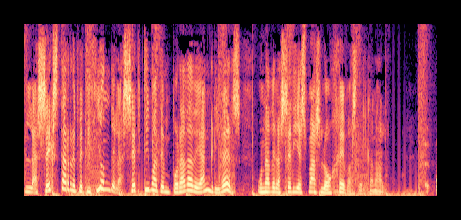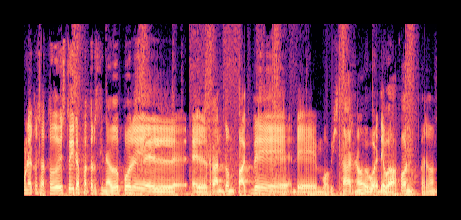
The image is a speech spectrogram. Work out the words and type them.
la sexta repetición de la séptima temporada de Angry Birds, una de las series más longevas del canal. Una cosa, todo esto irá patrocinado por el, el Random Pack de, de Movistar, ¿no? De Vodafone, perdón.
